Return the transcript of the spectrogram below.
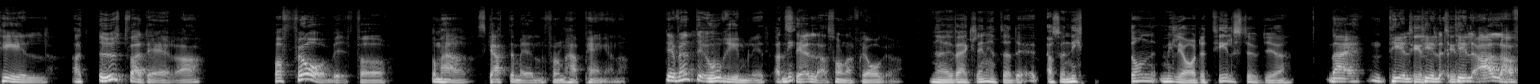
till att utvärdera vad får vi för de här skattemedlen, för de här pengarna? Det är väl inte orimligt att ställa sådana frågor? Nej, verkligen inte. Det, alltså 19 miljarder till studie... Nej, till, Till- till, till- alla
